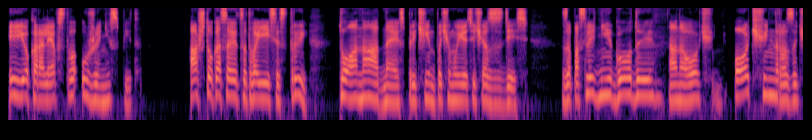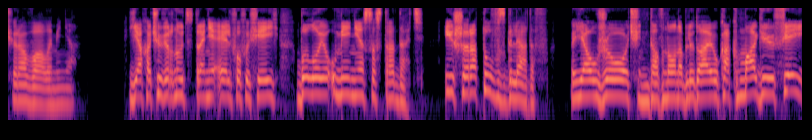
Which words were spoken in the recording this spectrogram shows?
и ее королевство уже не спит. А что касается твоей сестры, то она одна из причин, почему я сейчас здесь. За последние годы она очень, очень разочаровала меня. Я хочу вернуть стране эльфов и фей былое умение сострадать и широту взглядов, «Я уже очень давно наблюдаю, как магию фей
